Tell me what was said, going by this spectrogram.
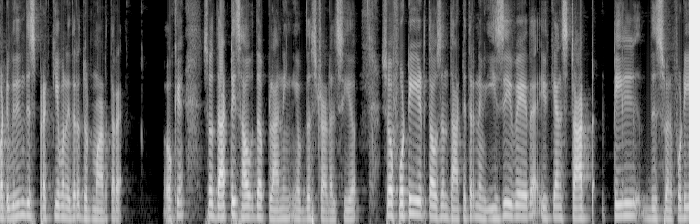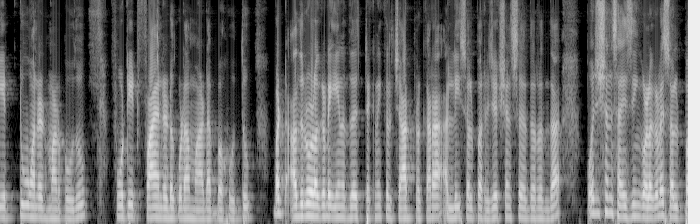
ಬಟ್ ವಿದಿನ್ ದಿಸ್ ಪ್ರಕ್ಕಿ ಇವನ್ ಇದ್ದರೆ ದುಡ್ಡು ಮಾಡ್ತಾರೆ. Okay so that is how the planning of the straddles here so forty eight thousand ದಾಟಿದ್ರೆ ನಿಮ್ಗೆ ಈಸಿ ವೇ ಇದೆ. You can start till this one forty eight two hundred ಮಾಡ್ಬೋದು. ಫೋರ್ಟಿ ಏಟ್ ಫೈವ್ ಹಂಡ್ರೆಡ್ ಕೂಡ ಮಾಡಬಹುದು. ಬಟ್ ಅದರೊಳಗಡೆ ಏನಿದೆ? ಟೆಕ್ನಿಕಲ್ ಚಾರ್ಟ್ ಪ್ರಕಾರ ಅಲ್ಲಿ ಸ್ವಲ್ಪ ರಿಜೆಕ್ಷನ್ಸ್ ಇರೋದ್ರಿಂದ ಪೊಸಿಷನ್ ಸೈಜಿಂಗ್ ಒಳಗಡೆ ಸ್ವಲ್ಪ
